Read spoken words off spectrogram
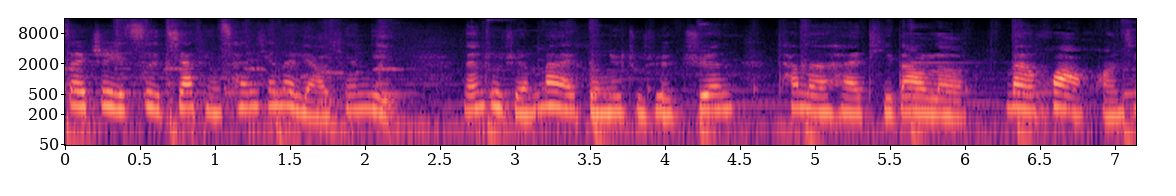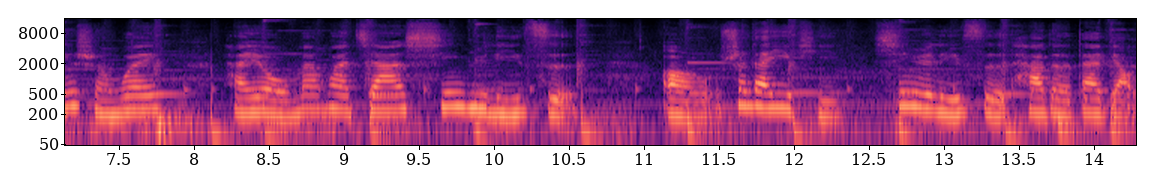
在这一次家庭餐厅的聊天里，男主角麦和女主角娟他们还提到了漫画《黄金神威》，还有漫画家新垣里子。呃，顺带一提，新垣离子她的代表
